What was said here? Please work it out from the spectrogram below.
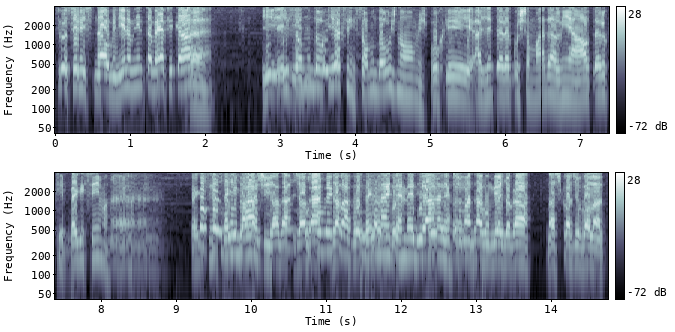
se você não ensinar o menino, o menino também vai ficar. É. E, e só mudou, e assim, só mudou os nomes, porque a gente era acostumado, a linha alta era o quê? Pega em cima. É. Pega cima, pega embaixo. Joga, joga, joga, você, Pega na intermediária. você quando mandava o meia jogar nas costas do volante.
